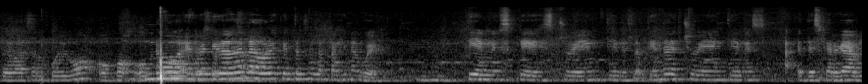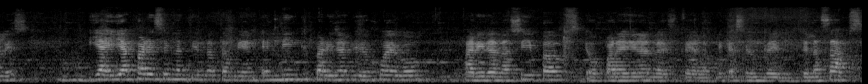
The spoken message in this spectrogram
te vas al juego? ¿O, o no, en realidad a la hora que entras a la página web. Tienes que es Chuen, tienes la tienda de Chuen, tienes descargables y ahí aparece en la tienda también el link para ir al videojuego, para ir a las EPUBs o para ir a la, este, a la aplicación de, de las apps.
